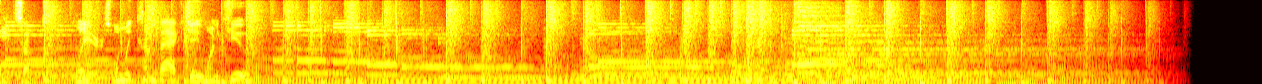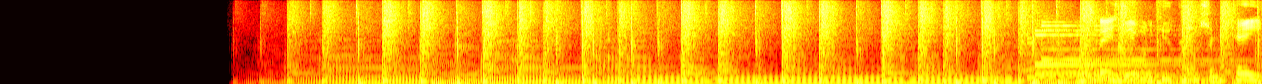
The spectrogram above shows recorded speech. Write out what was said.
it's up to the players. When we come back, J1Q. Today's J1Q comes from Kate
